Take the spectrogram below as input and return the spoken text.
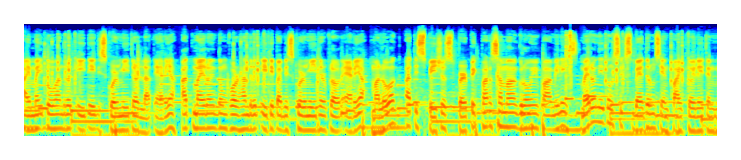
ay may 288 square meter lot area at mayroon itong 485 square meter floor area. Maluwag at spacious, perfect para sa mga growing families. Mayroon itong 6 bedrooms and 5 toilet and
